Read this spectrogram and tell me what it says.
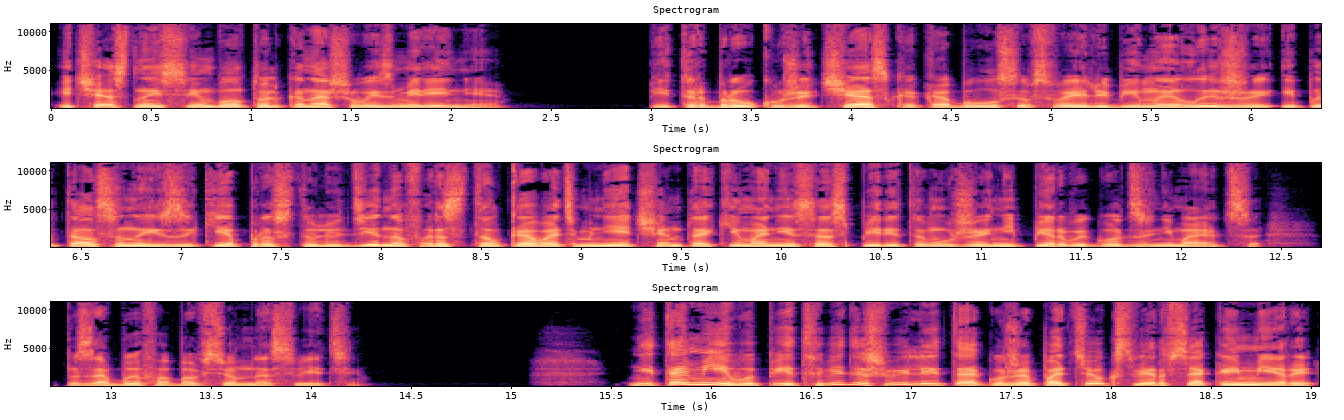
и частный символ только нашего измерения. Питер Брук уже час как обулся в свои любимые лыжи и пытался на языке простолюдинов растолковать мне, чем таким они со спиритом уже не первый год занимаются, позабыв обо всем на свете. «Не томи его, Пит, видишь, Вилли и так уже потек сверх всякой меры».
